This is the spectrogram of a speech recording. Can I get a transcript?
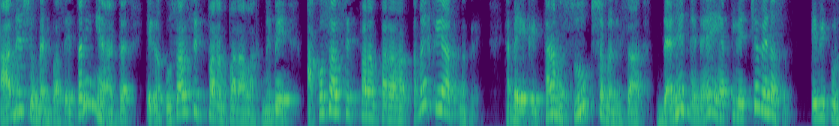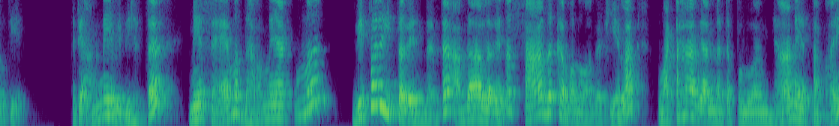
ආදේශ උනන් පස්සේ එතනින් එහාට ඒක කුසල් සිත් පරම්පරාවක් නෙමේ අකුසල් සිත් පරම්පරාවක් තමයි ක්‍රියාත්මක වෙන්නේ. හැබැයි ඒක ඊටාම සූක්ෂම නිසා දැනෙන්නේ නැහැ ඇති වෙච්ච වෙනස. ඒ විකෘතිය. ඉතින් අන්නේ විදිහට මේ සෑම ධර්මයක්ම විපරීත වෙන්නට අදාළ වෙන සාධක මොනවද කියලා වටහා ගන්නට පුළුවන් ඥාණය තමයි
